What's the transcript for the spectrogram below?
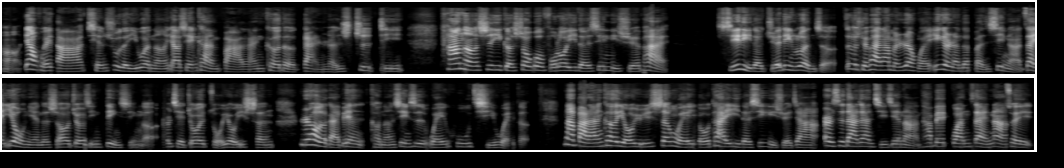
好，要回答前述的疑问呢，要先看法兰克的感人事迹。他呢是一个受过弗洛伊德心理学派洗礼的决定论者。这个学派他们认为，一个人的本性啊，在幼年的时候就已经定型了，而且就会左右一生，日后的改变可能性是微乎其微的。那法兰克由于身为犹太裔的心理学家，二次大战期间呢、啊，他被关在纳粹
